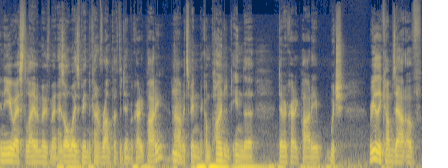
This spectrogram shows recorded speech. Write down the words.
in the US, the labor movement has always been the kind of rump of the Democratic Party. Um, it's been a component in the Democratic Party, which really comes out of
